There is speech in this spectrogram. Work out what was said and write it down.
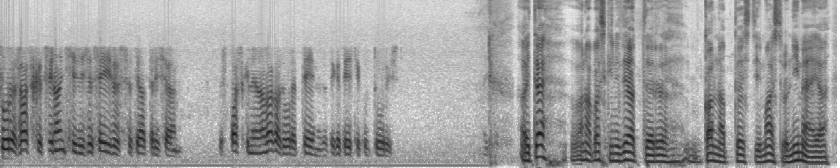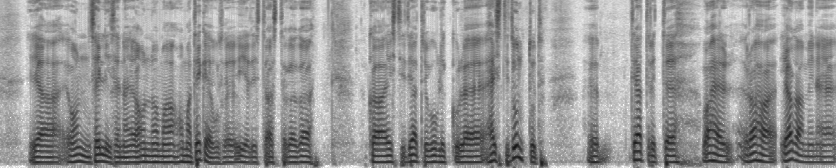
suures raskes finantsilises seisus see teater ise on. sest Baskinil on väga suured teened tegelikult Eesti kultuuris. aitäh, Vana Baskini teater kannab tõesti maestro nime ja, ja on sellisena ja on oma, oma tegevuse viieteist aastaga ka, ka Eesti teatripublikule hästi tuntud. teatrite vahel raha jagamine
